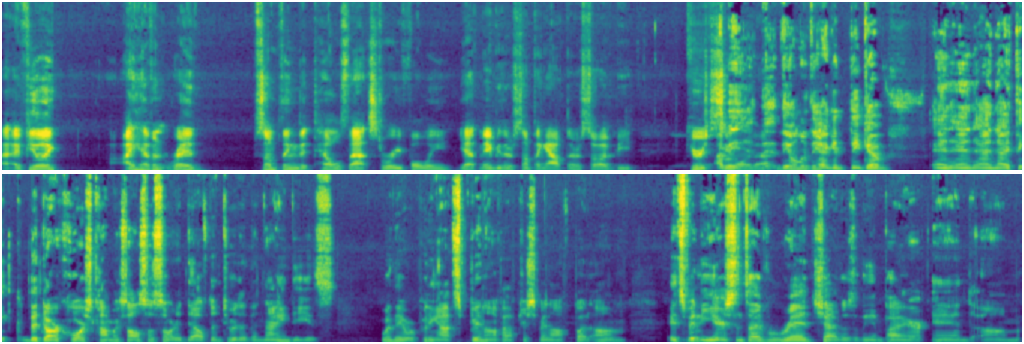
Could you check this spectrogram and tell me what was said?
I feel like I haven't read something that tells that story fully yet. Maybe there's something out there, so I'd be curious to I mean, more of that. the, only thing I can think of, and, and and I think the Dark Horse comics also sort of delved into it in the '90s when they were putting out spin-off after spin-off. But um, it's been years since I've read Shadows of the Empire, and um,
